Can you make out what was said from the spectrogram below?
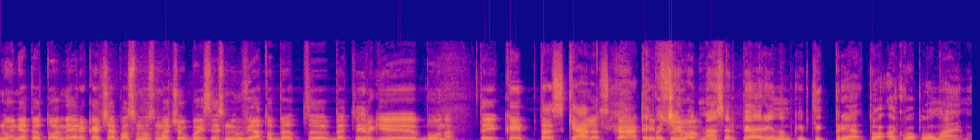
Nu, ne pietų Amerika čia pas mus, mačiau baisesnių vietų, bet, bet irgi būna. Tai kaip tas kelias, ką Tai va čia vat mes ir pereinam kaip tik prie to akvaplanavimo.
